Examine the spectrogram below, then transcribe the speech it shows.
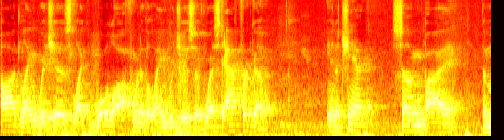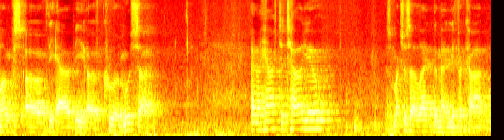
odd languages like Wolof, one of the languages of West Africa, in a chant sung by the monks of the Abbey of Keur Moussa. And I have to tell you, as much as I like the Magnificat,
